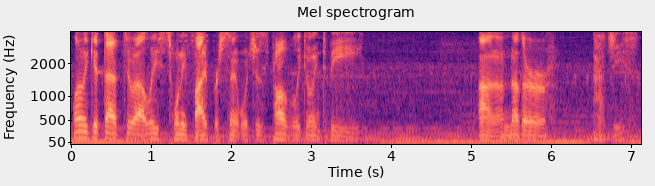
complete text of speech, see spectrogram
want to get that to at least 25%, which is probably going to be on another... Ah, jeez.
